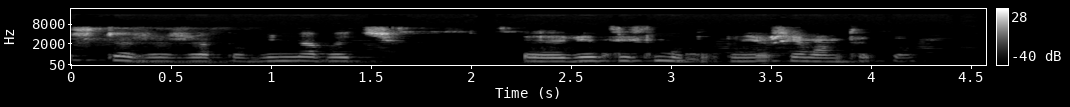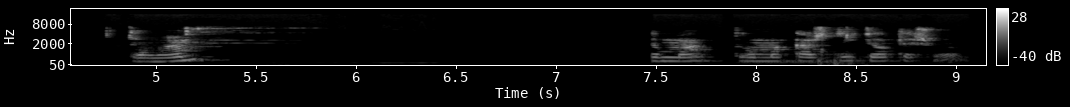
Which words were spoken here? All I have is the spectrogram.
szczerze, że powinna być e, więcej smutek, ponieważ ja mam tego. To mam. To ma, to ma każdy to też mam.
